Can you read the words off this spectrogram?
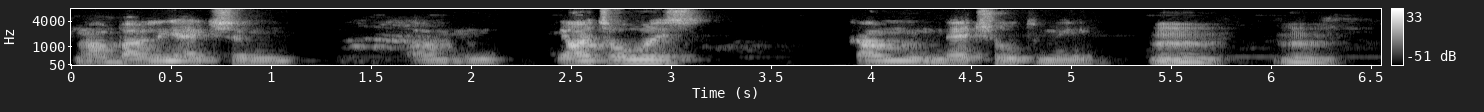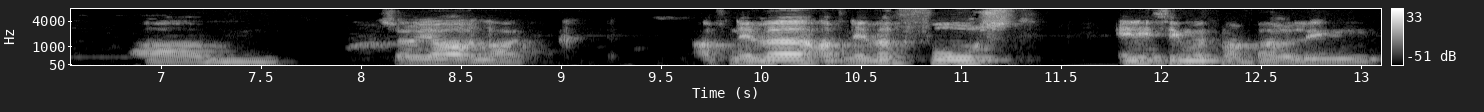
my bowling action. Um, yeah, it's always come natural to me. Mm, mm. Um, so yeah, like I've never I've never forced anything with my bowling.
